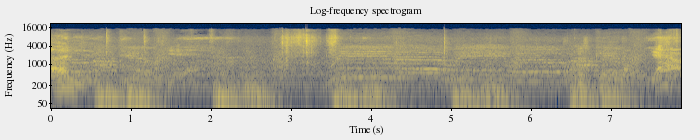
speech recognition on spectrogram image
Onion. Yeah,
